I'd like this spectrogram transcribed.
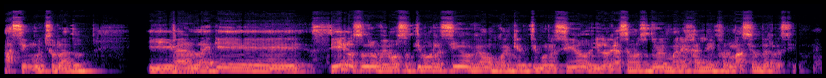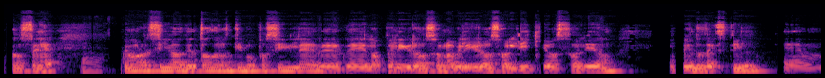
hace mucho rato. Y la verdad que sí, nosotros vemos esos tipos de residuos, vemos cualquier tipo de residuo, y lo que hacemos nosotros es manejar la información de residuos. Entonces, vemos residuos de todos los tipos posibles, desde los peligrosos, no peligrosos, líquidos, sólidos, incluyendo textil. em,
